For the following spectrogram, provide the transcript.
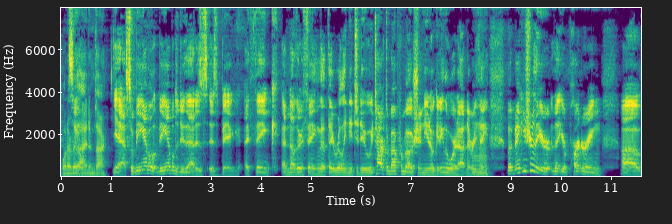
Whatever So- the items are. Yeah, so being able being able to do that is is big. I think another thing that they really need to do. We talked about promotion, you know, getting the word out and everything, but making sure that you're that you're partnering uh,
